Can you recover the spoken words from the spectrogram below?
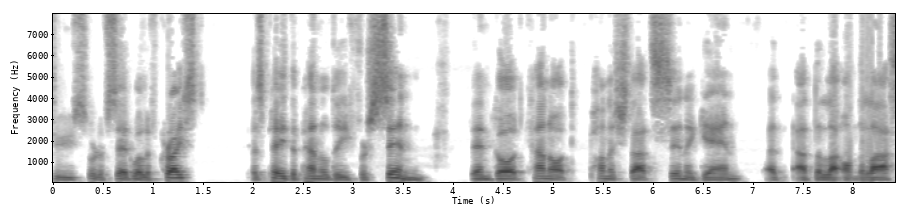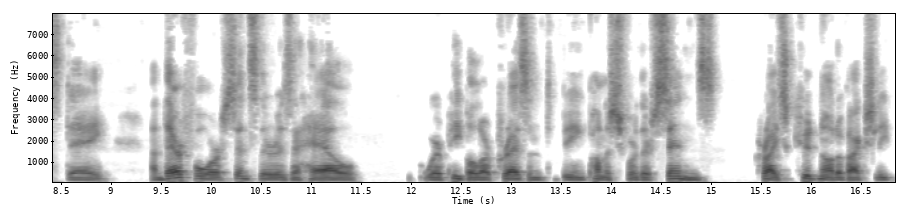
who sort of said, "Well, if Christ has paid the penalty for sin, then God cannot punish that sin again at, at the on the last day, and therefore, since there is a hell." where people are present being punished for their sins, Christ could not have actually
